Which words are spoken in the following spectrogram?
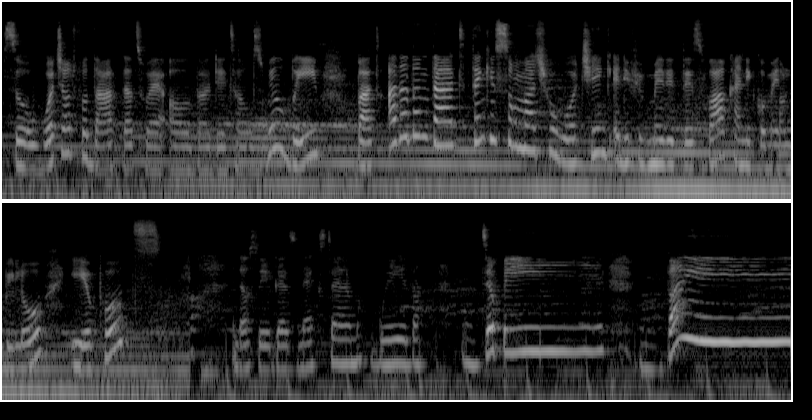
So watch out for that. That's where all the details will be. But other than that thank you so much for watching. And if you've made it this far kindly comment down below earpods. And i'll see you guys next time with Dopey. bye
